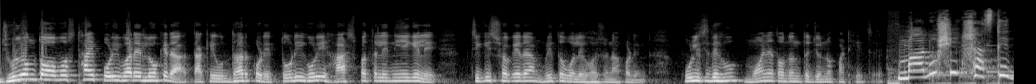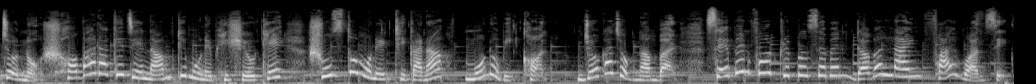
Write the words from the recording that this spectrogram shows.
ঝুলন্ত অবস্থায় পরিবারের লোকেরা তাকে উদ্ধার করে তড়িঘড়ি হাসপাতালে নিয়ে গেলে চিকিৎসকেরা মৃত বলে ঘোষণা করেন। পুলিশ দেহ ময়না তদন্তের জন্য পাঠিয়েছে। মানসিক স্বাস্থ্যের জন্য সবার আগে যে নামটি মনে ভেসে ওঠে, সুস্থ মনের ঠিকানা মনোবীক্ষণ। যোগাযোগ number seven four triple seven double nine five one six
